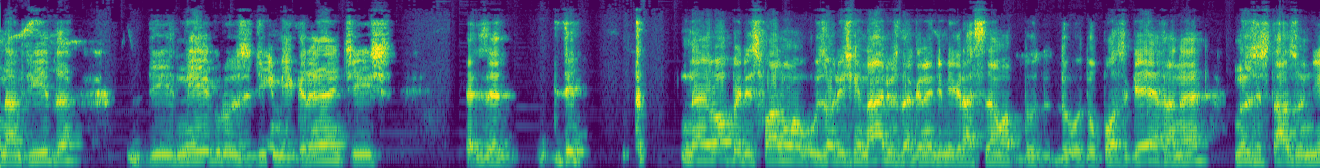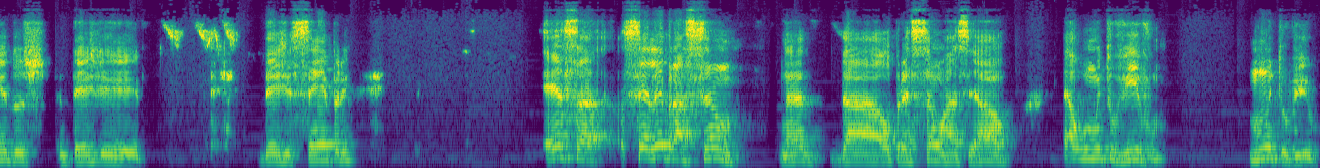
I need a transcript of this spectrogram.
na vida de negros, de imigrantes, quer dizer, de, na Europa eles falam os originários da grande imigração do, do, do pós-guerra, né? Nos Estados Unidos desde desde sempre essa celebração né, da opressão racial é algo muito vivo, muito vivo.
